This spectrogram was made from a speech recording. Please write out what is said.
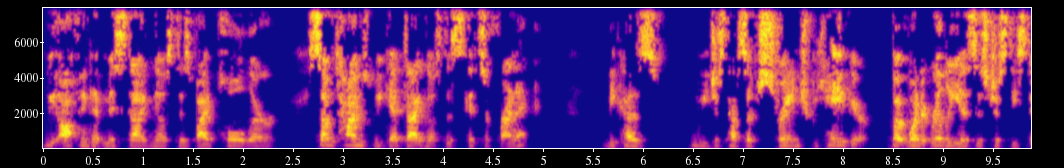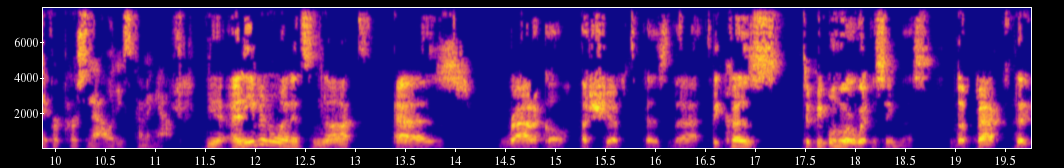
We often get misdiagnosed as bipolar. Sometimes we get diagnosed as schizophrenic because we just have such strange behavior. But what it really is is just these different personalities coming out. Yeah, and even when it's not as radical a shift as that, because to people who are witnessing this, the fact that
